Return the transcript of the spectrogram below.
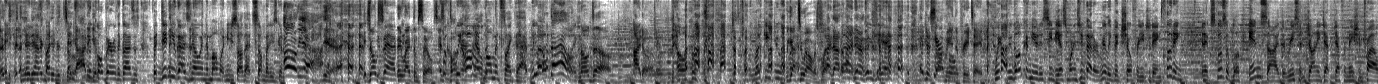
it gotta funny. give it to and him. Stephen. Colbert with the glasses. But didn't you guys know in the moment when you saw that somebody's going to... Oh, yeah. Yeah. Jokes, bad. they write themselves. we all have moments like that. We no doubt. Like no doubt. I don't. Oh, just lucky you. We got two hours left. I know. I know. they just saw me in the pre-tape. we, we welcome you to CBS Mornings. We've got a really big show for you today, including an exclusive look inside the recent Johnny Depp defamation trial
